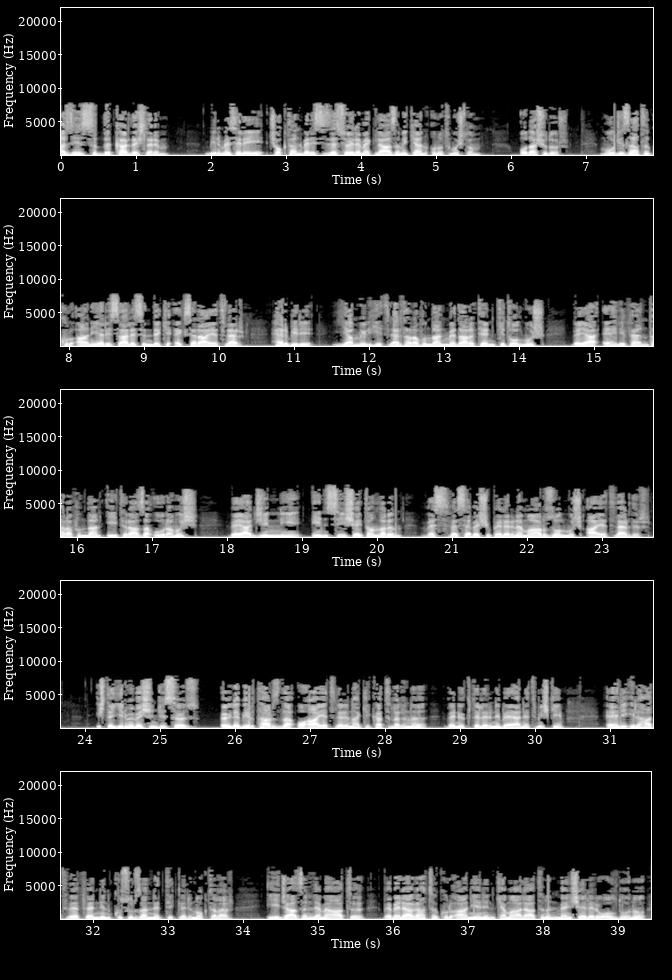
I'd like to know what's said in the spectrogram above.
Aziz Sıddık kardeşlerim, bir meseleyi çoktan beri size söylemek lazım iken unutmuştum. O da şudur. Mucizat-ı Kur'aniye risalesindeki ekser ayetler her biri ya mülhitler tarafından medarı tenkit olmuş veya ehli fen tarafından itiraza uğramış veya cinni, insi şeytanların vesvese ve şüphelerine maruz olmuş ayetlerdir. İşte 25. söz öyle bir tarzda o ayetlerin hakikatlarını ve nüktelerini beyan etmiş ki ehli ilhat ve fennin kusur zannettikleri noktalar icazın lemaatı ve belagat-ı Kur'aniyenin kemalatının menşeleri olduğunu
